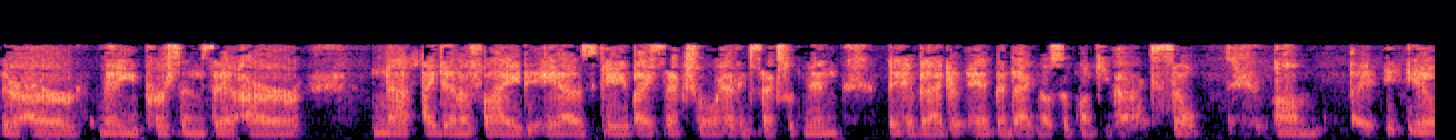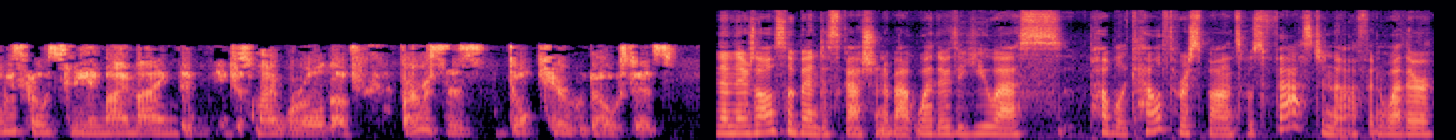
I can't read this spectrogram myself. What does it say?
there are many persons that are not identified as gay, bisexual, or having sex with men that have been, have been diagnosed with monkeypox. So um, it, it, always goes to me in my mind and in just my world of viruses don't care who the host is. Then there's also been discussion about whether the U.S. public health response was fast enough and whether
